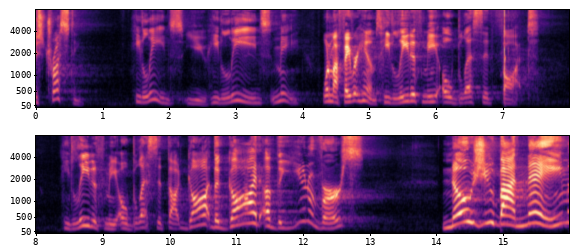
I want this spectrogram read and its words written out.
Just trust Him. He leads you, He leads me. One of my favorite hymns He leadeth me, O blessed thought. He leadeth me, O blessed thought. God, the God of the universe, knows you by name.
